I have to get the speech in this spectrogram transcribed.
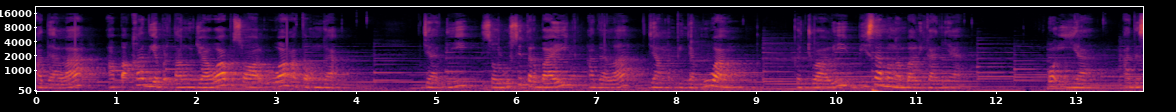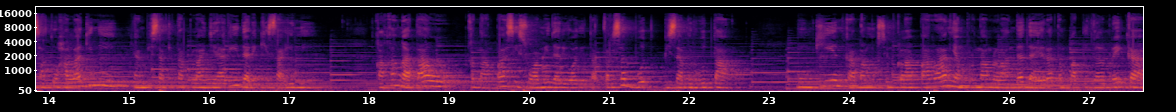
adalah apakah dia bertanggung jawab soal uang atau enggak. Jadi, solusi terbaik adalah jangan pinjam uang, kecuali bisa mengembalikannya. Oh iya, ada satu hal lagi nih yang bisa kita pelajari dari kisah ini Kakak nggak tahu kenapa si suami dari wanita tersebut bisa berhutang. Mungkin karena musim kelaparan yang pernah melanda daerah tempat tinggal mereka.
